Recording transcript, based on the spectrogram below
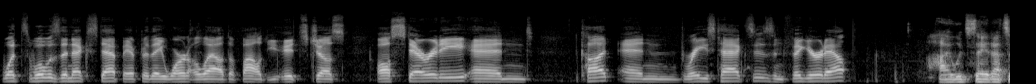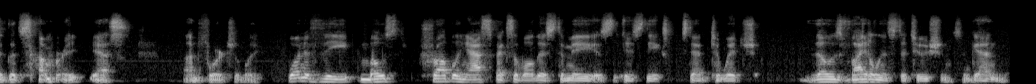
What's what was the next step after they weren't allowed to file? It's just austerity and cut and raise taxes and figure it out. I would say that's a good summary. Yes, unfortunately, one of the most troubling aspects of all this to me is is the extent to which those vital institutions, again,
